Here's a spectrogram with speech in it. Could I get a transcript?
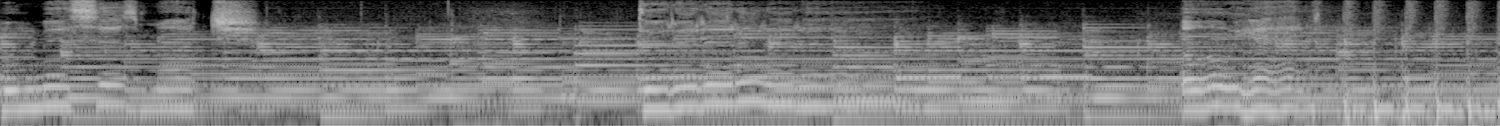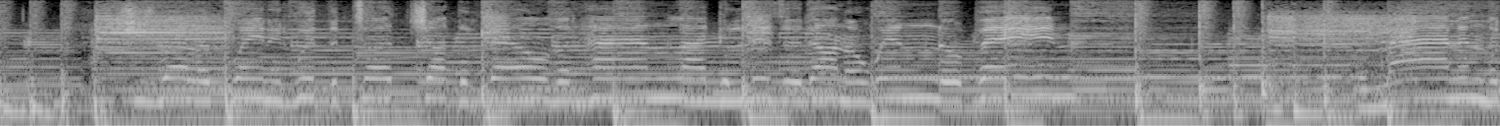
who misses much. Oh, yeah. She's well acquainted with the touch of the velvet hand, like a lizard on a window pane. The man in the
